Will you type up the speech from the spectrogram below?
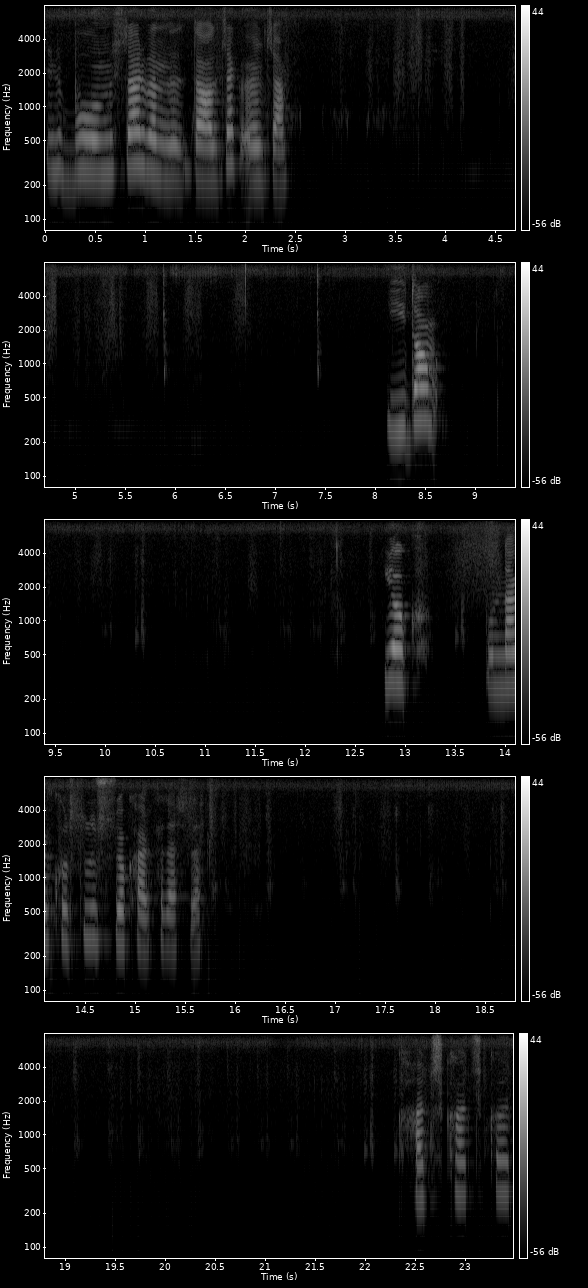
Şimdi boğulmuşlar bana dalacak öleceğim. İdam yok. Bundan kurtuluş yok arkadaşlar. Kaç kaç kaç.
